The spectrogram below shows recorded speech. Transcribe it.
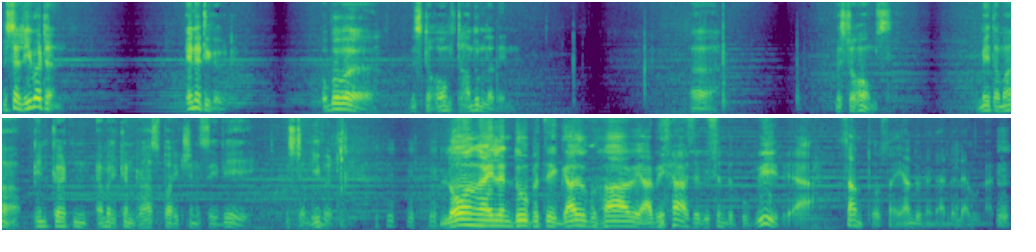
Mister Liverton. එන ටිකකට. ඔබව මිස්ටර් හෝම්ස්ට හඳුන්ලා දෙන්න. Mister Holmes. මේ තමා පින්කර්ටන් ඇමරිකන් රහස් පරීක්ෂණ සේවේ මිස්ටර් ලිවර්ටන්. ලෝන් අයිලන් දූපතේ ගල් ගුහාවේ අභිරහස විසඳපු වීරයා සන්තෝසයි අඳුන ගන්න ලැබුණා.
